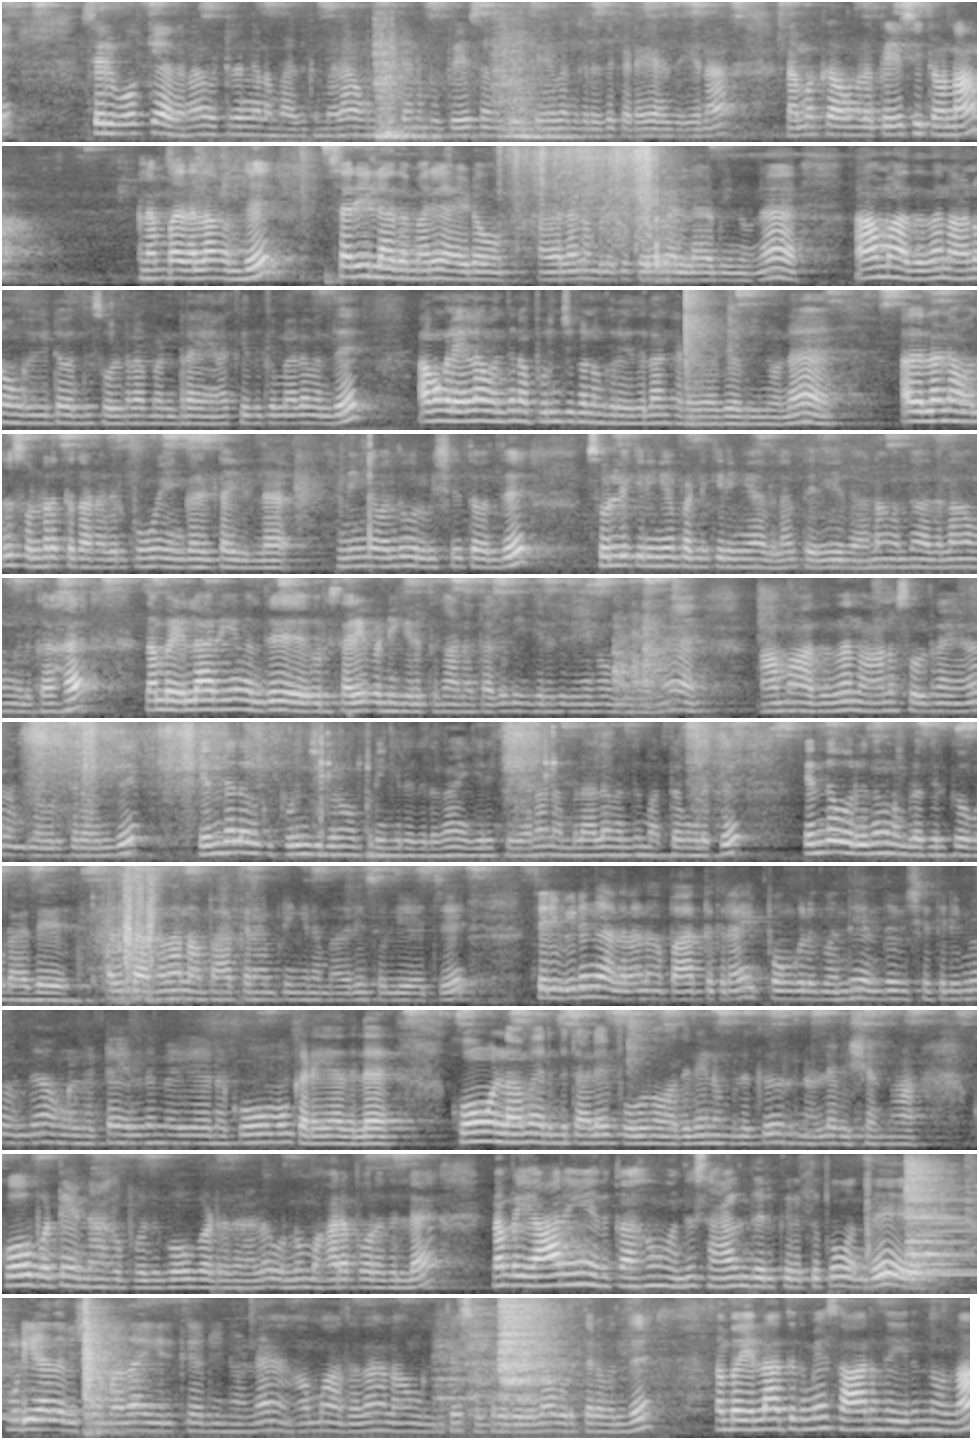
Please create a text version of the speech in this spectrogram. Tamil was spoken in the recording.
சரி ஓகே அதெல்லாம் விட்டுருங்க. நம்ம அதுக்கு மேலே அவங்கக்கிட்ட நம்ம பேச வேண்டிய தேவைங்கிறது கிடையாது. ஏன்னா நமக்கு அவங்கள பேசிட்டோன்னா நம்ம அதெல்லாம் வந்து சரியில்லாத மாதிரி ஆகிடும் அதெல்லாம் நம்மளுக்கு தேவையில்லை அப்படின்னோடனே ஆமாம் அதை தான் நானும் உங்ககிட்ட வந்து சொல்கிறேன் பண்ணுறேன் எனக்கு இதுக்கு மேலே வந்து அவங்களையெல்லாம் வந்து நான் புரிஞ்சுக்கணுங்கிற இதெல்லாம் கிடையாது அப்படின்னோடனே அதெல்லாம் நான் வந்து சொல்கிறதுக்கான விருப்பமும் எங்கள்கிட்ட இல்லை. நீங்கள் வந்து ஒரு விஷயத்த வந்து சொல்லிக்கிறீங்க பண்ணிக்கிறீங்க அதெல்லாம் தெரியுது. ஆனால் வந்து அதெல்லாம் அவங்களுக்காக நம்ம எல்லாரையும் வந்து ஒரு சரி பண்ணிக்கிறதுக்கான தகுதிங்கிறது வேணும் அப்படின்னா ஆமாம் அதை தான் நானும் சொல்கிறேன் ஏன்னா நம்மள ஒருத்தரை வந்து எந்தளவுக்கு புரிஞ்சுக்கிறோம் அப்படிங்கிறதுல தான் இருக்குது ஏன்னா நம்மளால் வந்து மற்றவங்களுக்கு எந்த ஒரு இதுவும் நம்மளுக்கு இருக்கக்கூடாது. அதுக்காக தான் நான் பார்க்குறேன் அப்படிங்கிற மாதிரி சொல்லியாச்சு. சரி விடுங்க அதெல்லாம் நான் பார்த்துக்கிறேன். இப்போ உங்களுக்கு வந்து எந்த விஷயத்துலையுமே வந்து அவங்கள்கிட்ட எந்த மாதிரியான கோவமும் கிடையாதுல்ல. கோவம் இல்லாமல் இருந்துட்டாலே போதும். அதுவே நம்மளுக்கு ஒரு நல்ல விஷயந்தான் கோவப்பட்டு என்ன ஆக போகுது? கோவப்படுறதுனால ஒன்றும் மாறப்போகிறதில்ல நம்ம யாரையும் எதுக்காகவும் வந்து சார்ந்து இருக்கிறதுக்கும் வந்து முடியாத விஷயமா தான் இருக்குது அப்படின்னோடனே ஆமாம் அதை தான் நான் உங்ககிட்ட சொல்கிறது ஏன்னா ஒருத்தரை வந்து நம்ம எல்லாத்துக்குமே சார்ந்து இருந்தோம்னா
